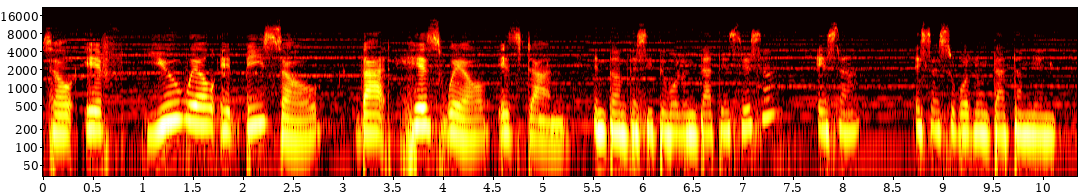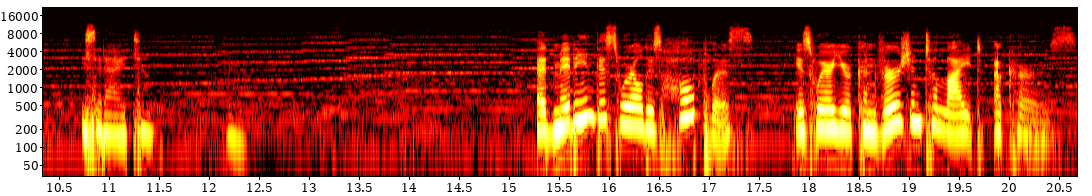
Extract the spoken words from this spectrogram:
So if you will it be so that His will is done. Entonces, si tu voluntad es esa, esa, esa es su voluntad también y será hecha. Admitting this world is hopeless is where your conversion to light occurs.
